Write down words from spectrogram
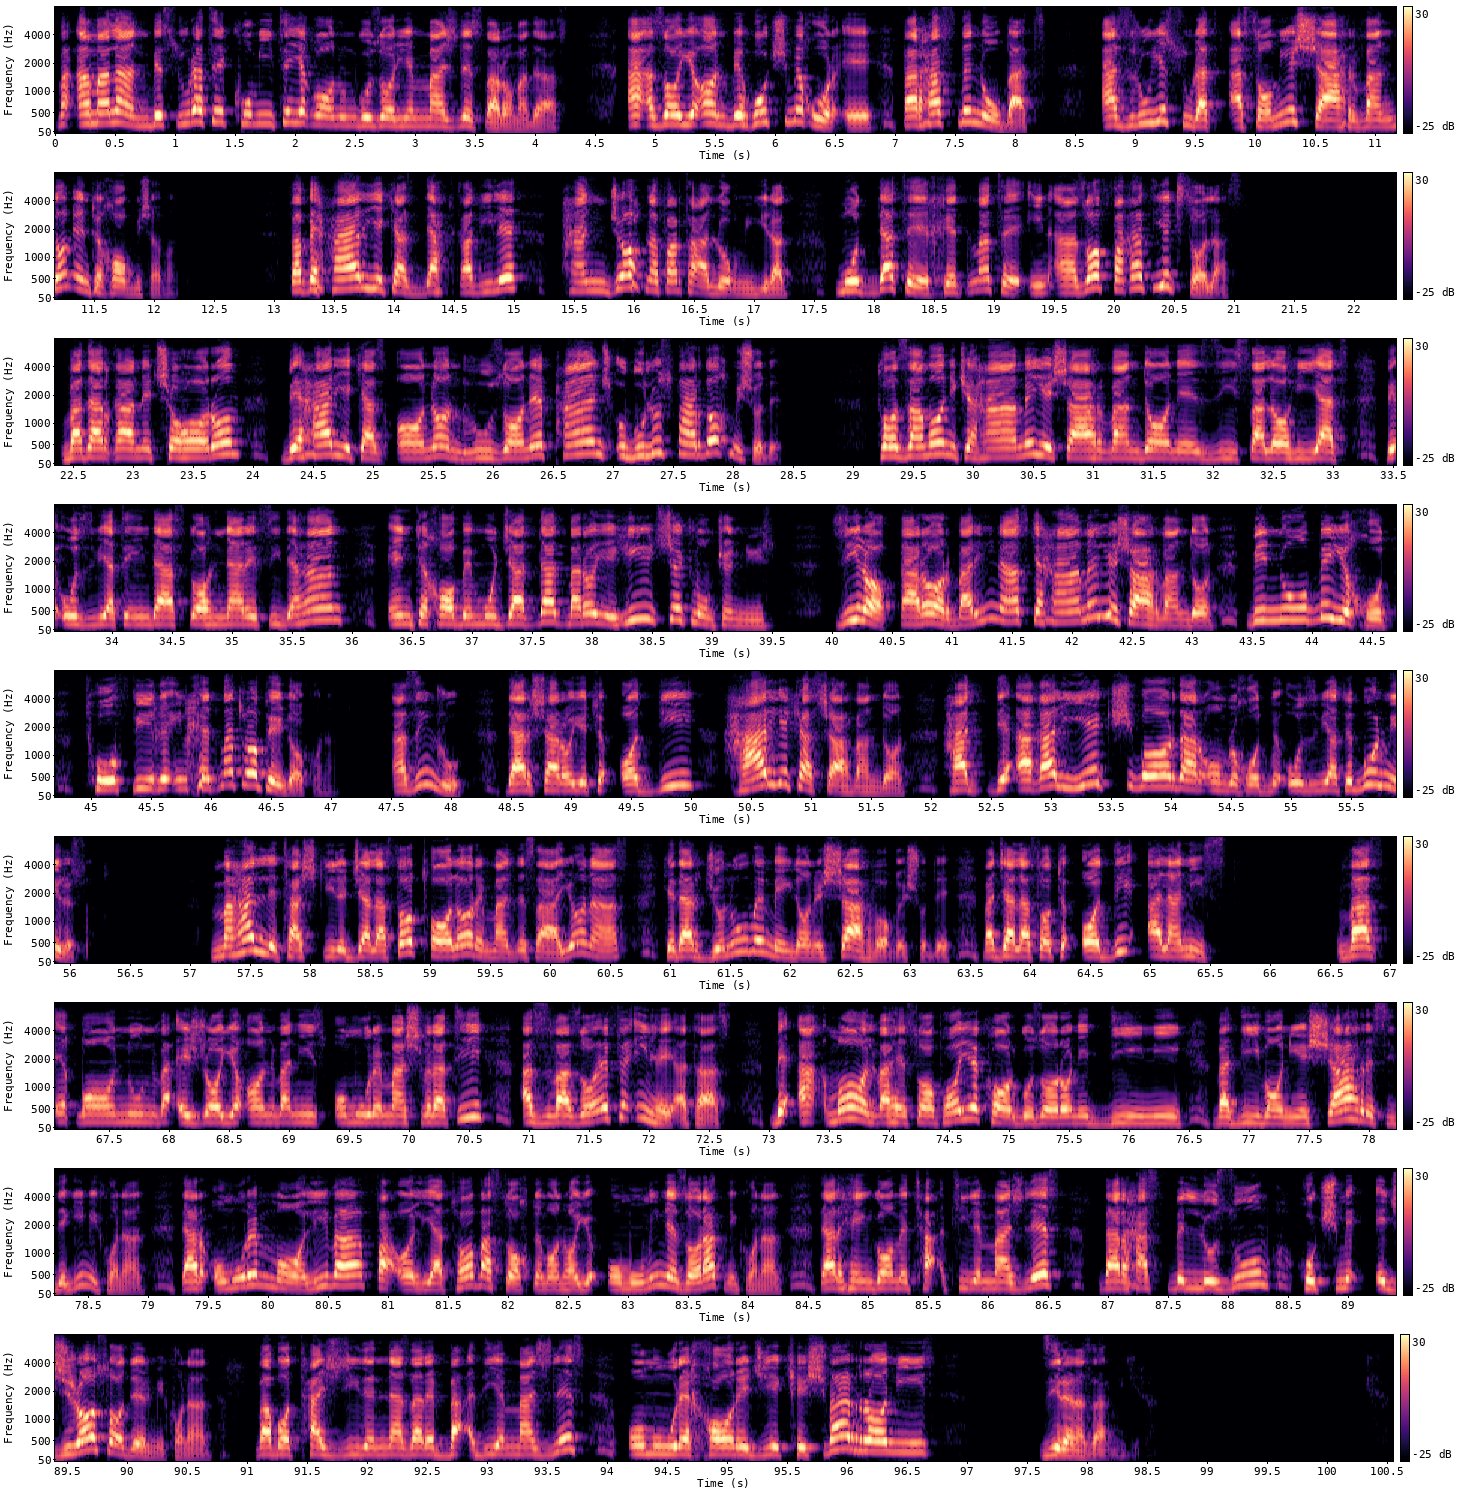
و عملا به صورت کمیته قانونگذاری مجلس درآمده است. اعضای آن به حکم قرعه بر حسب نوبت از روی صورت اسامی شهروندان انتخاب می شوند و به هر یک از ده قبیله پنجاه نفر تعلق می گیرد مدت خدمت این اعضا فقط یک سال است. و در قرن چهارم به هر یک از آنان روزانه پنج اوبولوس پرداخت می شده تا زمانی که همه شهروندان زی صلاحیت به عضویت این دستگاه نرسیدهند انتخاب مجدد برای هیچ یک ممکن نیست. زیرا قرار بر این است که همه شهروندان به نوبه خود توفیق این خدمت را پیدا کنند. از این رو در شرایط عادی هر یک از شهروندان حداقل یک بار در عمر خود به عضویت بول می‌رسد. محل تشکیل جلسات تالار مجلس اعیان است که در جنوب میدان شهر واقع شده و جلسات عادی علنی است. وضع قانون و اجرای آن و نیز امور مشورتی از وظایف این هیئت است. به اعمال و حسابهای کارگزاران دینی و دیوانی شهر رسیدگی می کنند در امور مالی و فعالیتها و ساختمانهای عمومی نظارت می کنند در هنگام تعطیل مجلس بر حسب لزوم حکم اجرا صادر می کنند و با تجدید نظر بعدی مجلس امور خارجی کشور را نیز زیر نظر می گیرند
